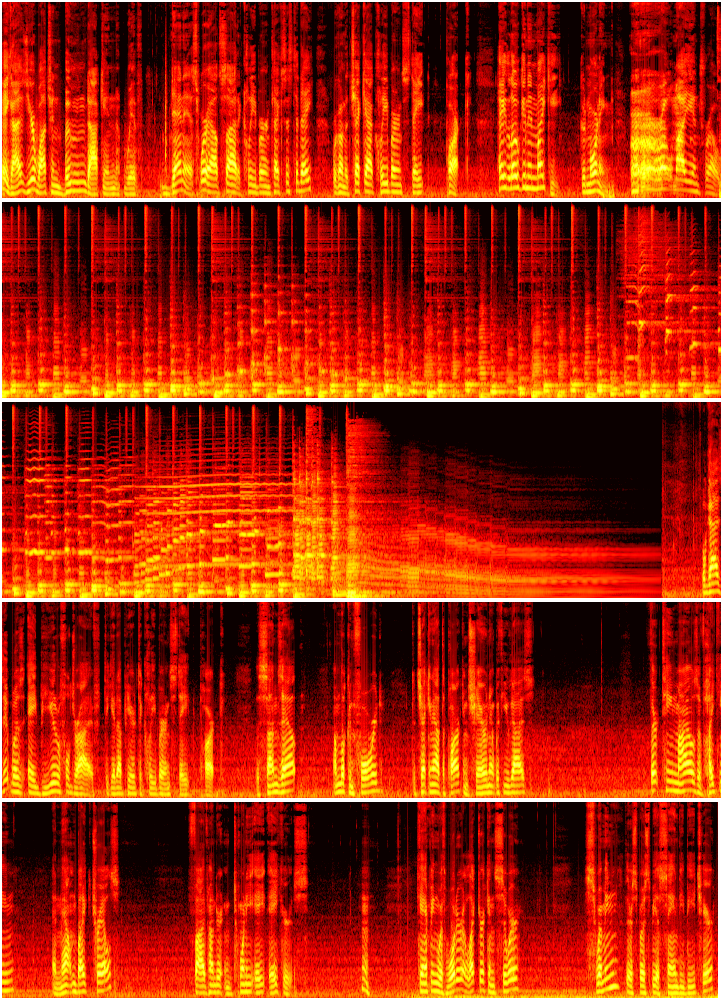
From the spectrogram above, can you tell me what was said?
Hey guys, you're watching Boondocking with Dennis. We're outside of Cleburne, Texas today. We're going to check out Cleburne State Park. Hey Logan and Mikey, good morning. Roll my intro. Well, guys, it was a beautiful drive to get up here to Cleburne State Park. The sun's out. I'm looking forward to checking out the park and sharing it with you guys. 13 miles of hiking and mountain bike trails, 528 acres. Hmm. Camping with water, electric, and sewer. Swimming, there's supposed to be a sandy beach here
